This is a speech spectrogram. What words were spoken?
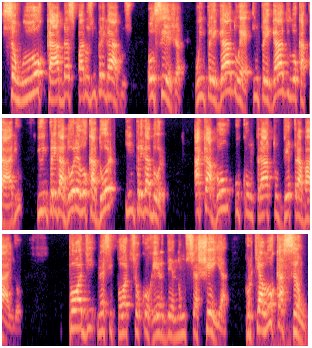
são locadas para os empregados. Ou seja, o empregado é empregado e locatário, e o empregador é locador e empregador. Acabou o contrato de trabalho. Pode, nessa hipótese, ocorrer denúncia cheia, porque a locação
